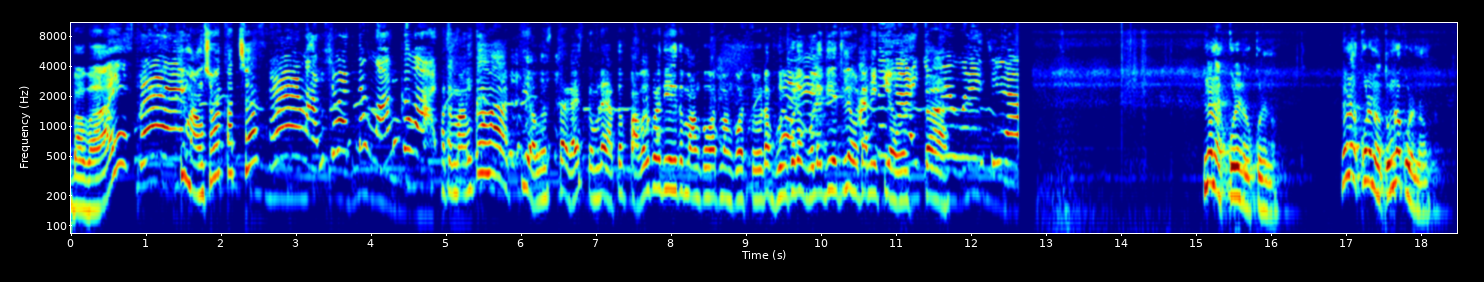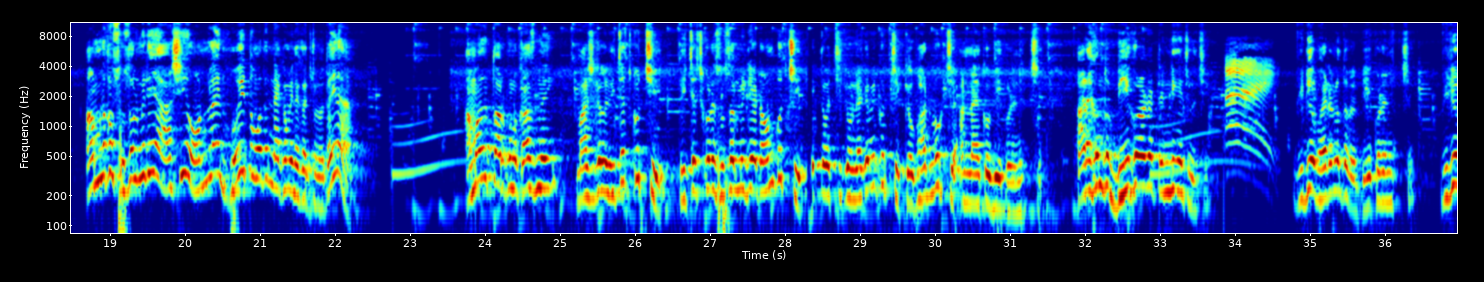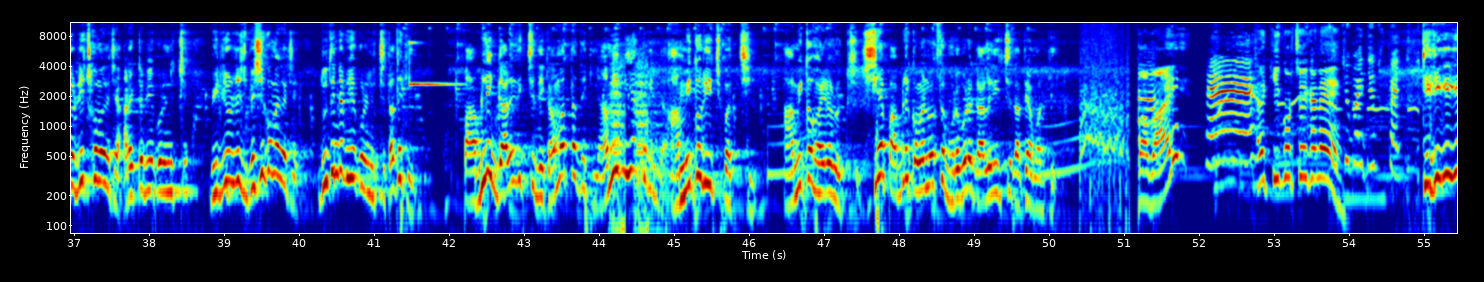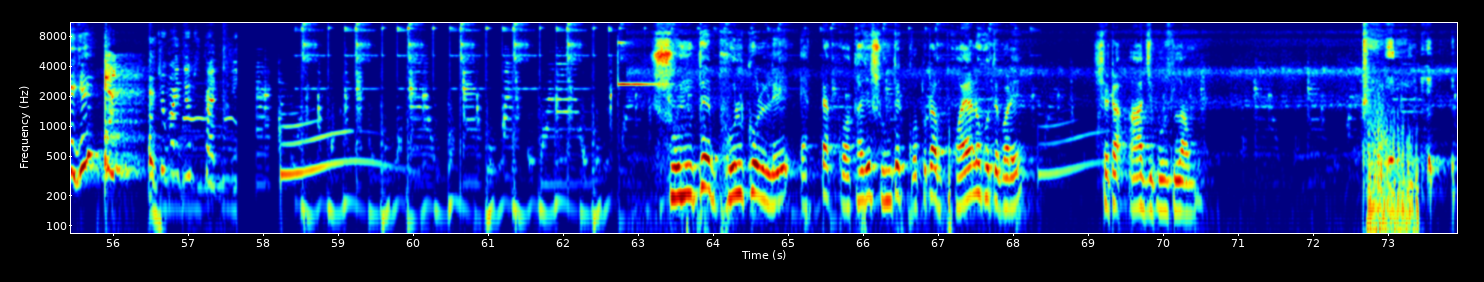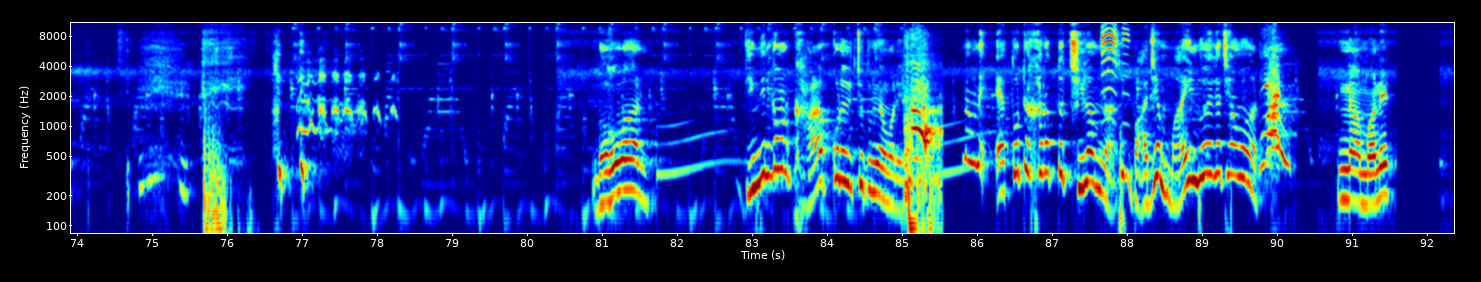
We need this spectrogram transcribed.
বাবাই কি মাংস ভাত খাচ্ছ? হ্যাঁ আচ্ছা মাংস ভাত কি অবস্থা? গাইস তোমরা এত পাগল করে দিয়েছ তো মাংস ভাত মাংস ভাত করে। ওটা ভুল করে বলে দিয়েছিলে ওটা নিয়ে কি অবস্থা? না না, করে নাও করে নাও। না না, করে নাও, তোমরা করে নাও। আমরা তো সোশ্যাল মিডিয়ায় আসি অনলাইন হই তোমাদের ন্যাকামি দেখার জন্য, তাই না? আমাদের তো আর কোনো কাজ নেই। মাস গেলে রিচার্জ করছি রিচার্জ করে সোশ্যাল মিডিয়াটা অন করছি। দেখতে পাচ্ছি কেউ ন্যাকামি করছে, কেউ ভাট বকছে, আর নয় কেউ বিয়ে করে নিচ্ছে। আর এখন তো বিয়ে করাটা ট্রেন্ডিংয়ে চলছে। ভিডিও ভাইরাল হতে হবে, বিয়ে করে নিচ্ছে। ভিডিও রিচ কমে গেছে, আরেকটা বিয়ে করে নিচ্ছে। ভিডিও রিচ বেশি কমে গেছে দু তিনটা বিয়ে করে নিচ্ছে, তাতে কি? পাবলিক গালি দিচ্ছে দেখ আমার তাতে কি আমি বিয়ে করি না। আমি তো রিচ পাচ্ছি আমি তো ভাইরাল হচ্ছি। সে পাবলিক কমেন্ট বক্সে ভরে ভরে গালি দিচ্ছে তাতে আমার কি? বাবাই? হ্যাঁ। আরে কি করছ এখানে? চুপাই চিপস খাচ্ছি কি কি কি কি কি? চুপাই চিপস খাচ্ছি শুনতে ভুল করলে একটা কথা যে শুনতে কতটা ভয়ানক হতে পারে সেটা আজ বুঝলাম। ভগবান দিন দিন কেমন খারাপ করে দিচ্ছ তুমি আমারে। না মানে এতটা খারাপ তো ছিলাম না, কি বাজে মাইন্ড হয়ে গেছে আমার। না মানে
